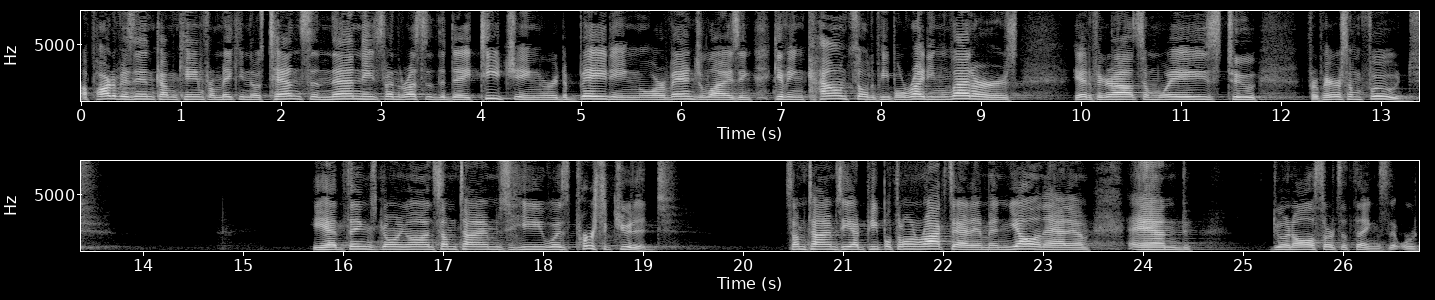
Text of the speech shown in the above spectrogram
a part of his income came from making those tents, and then he'd spend the rest of the day teaching or debating or evangelizing, giving counsel to people, writing letters. He had to figure out some ways to prepare some food. He had things going on. Sometimes he was persecuted. Sometimes he had people throwing rocks at him and yelling at him and doing all sorts of things that were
